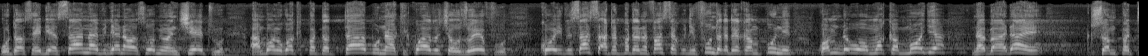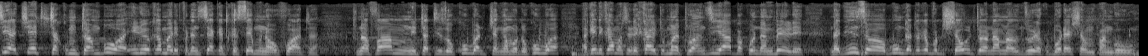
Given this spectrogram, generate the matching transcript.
utawasaidia sana vijana wasomi wa nchi yetu ambao wamekuwa wakipata tabu na kikwazo cha uzoefu. Kwa hivi sasa atapata nafasi ya kujifunza katika kampuni kwa muda huo wa mwaka mmoja, na baadaye tutampatia cheti cha kumtambua ili kama reference yake katika sehemu inayofuata. Tunafahamu ni tatizo kubwa, ni changamoto kubwa, lakini kama serikali tumeona tuanzie hapa kwenda mbele, na jinsi wa wabunge watakavyotushauri tuna namna nzuri ya kuboresha mpango huu.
